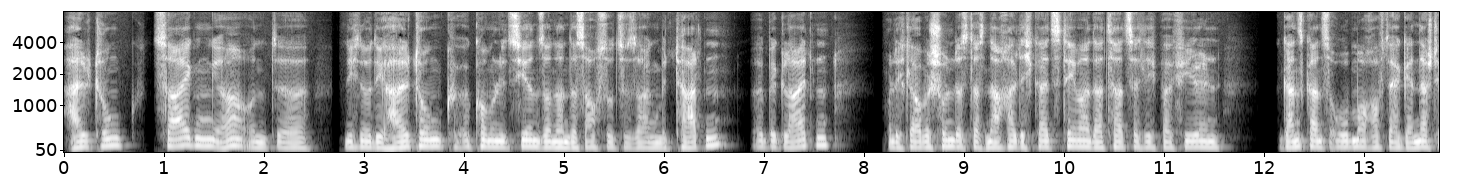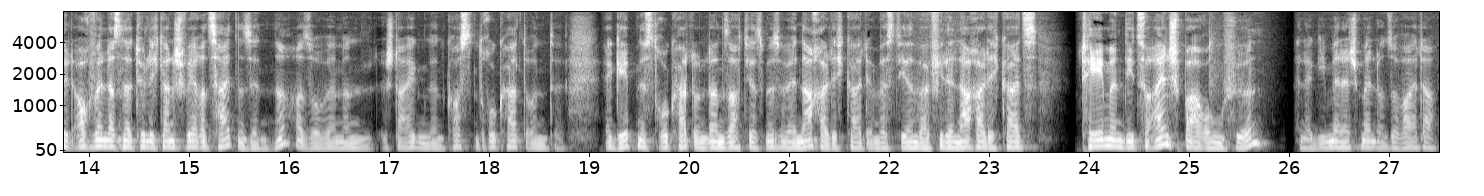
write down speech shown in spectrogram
Haltung zeigen, ja, und äh, nicht nur die Haltung äh, kommunizieren, sondern das auch sozusagen mit Taten begleiten. Und ich glaube schon, dass das Nachhaltigkeitsthema da tatsächlich bei vielen ganz, ganz oben auch auf der Agenda steht, auch wenn das natürlich ganz schwere Zeiten sind. Ne? Also wenn man steigenden Kostendruck hat und äh, Ergebnisdruck hat und dann sagt, jetzt müssen wir in Nachhaltigkeit investieren, weil viele Nachhaltigkeitsthemen, die zu Einsparungen führen, Energiemanagement und so weiter,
